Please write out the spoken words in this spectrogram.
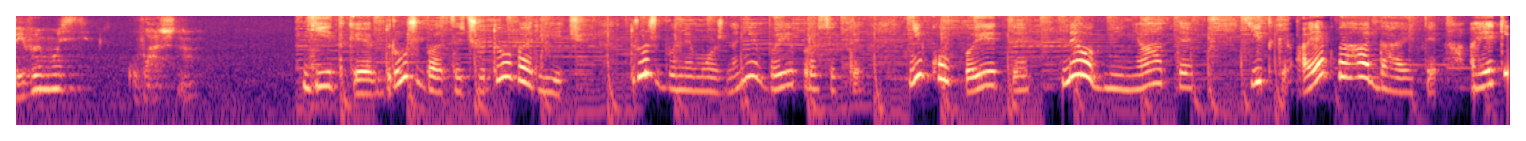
Дивимось уважно. Дітки, дружба це чудова річ. Дружбу не можна ні випросити, ні купити, ні обміняти. Дітки, а як ви гадаєте, а які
